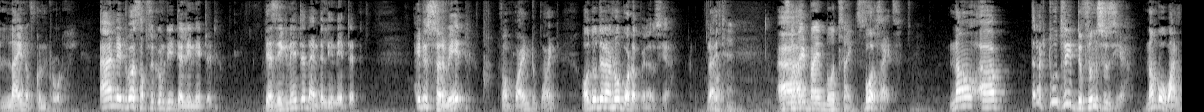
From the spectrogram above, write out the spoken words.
line of control. And it was subsequently delineated, designated, and delineated. It is surveyed from point to point, although there are no border pillars here. Right? Okay. Surveyed by both sides. Both sides. Now, uh, there are two, three differences here. Number one,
